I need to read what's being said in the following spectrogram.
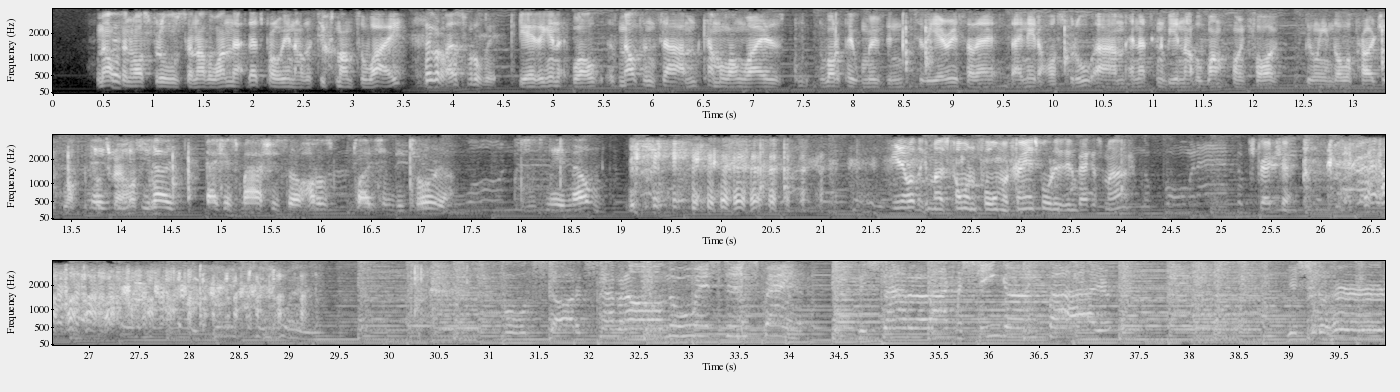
Melton Hospital's another one. That that's probably another six months away. They've got a hospital there. Yeah, they're gonna. Well, Melton's um, come a long way. There's a lot of people moved into the area, so they they need a hospital, um, and that's going to be another 1.5 billion dollar project like the yeah, Footscray you, you know, Bacchus Marsh is the hottest place in Victoria because it's near Melton. You know what the most common form of transport is in Bacchus Marsh? Stretcher. Started snapping on the western span. They sounded like machine gun fire. You should have heard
